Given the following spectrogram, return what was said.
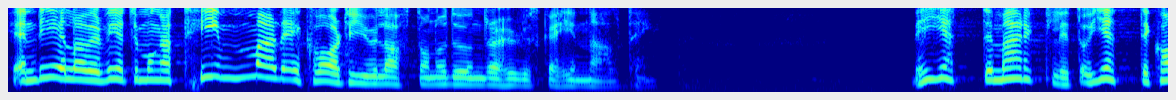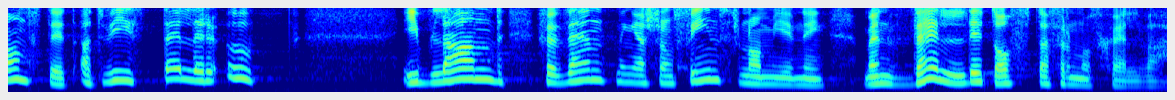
en del av er vet hur många timmar det är kvar till julafton och du undrar hur du ska hinna allting. Det är jättemärkligt och jättekonstigt att vi ställer upp Ibland förväntningar som finns från omgivning, men väldigt ofta från oss själva.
